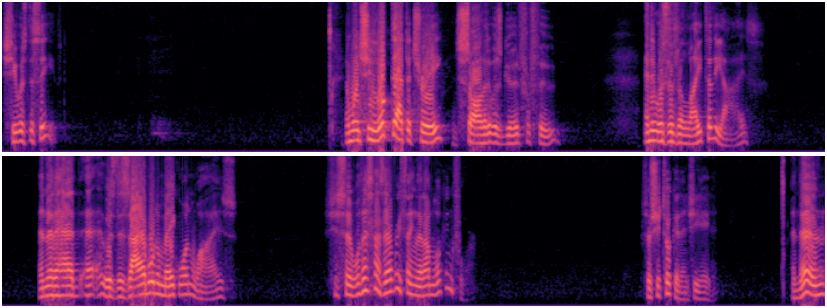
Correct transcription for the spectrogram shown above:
She was deceived. And when she looked at the tree and saw that it was good for food, and it was a delight to the eyes, and that it, had, it was desirable to make one wise, she said, Well, this has everything that I'm looking for. So she took it and she ate it. And then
